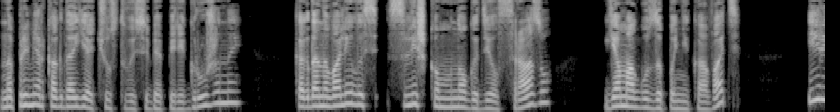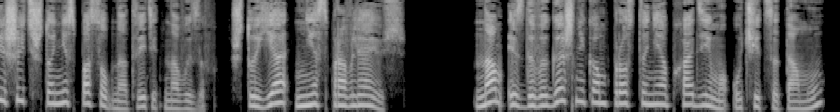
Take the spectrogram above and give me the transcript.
Например, когда я чувствую себя перегруженной, когда навалилось слишком много дел сразу, я могу запаниковать и решить, что не способна ответить на вызов, что я не справляюсь. Нам, СДВГшникам, просто необходимо учиться тому,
